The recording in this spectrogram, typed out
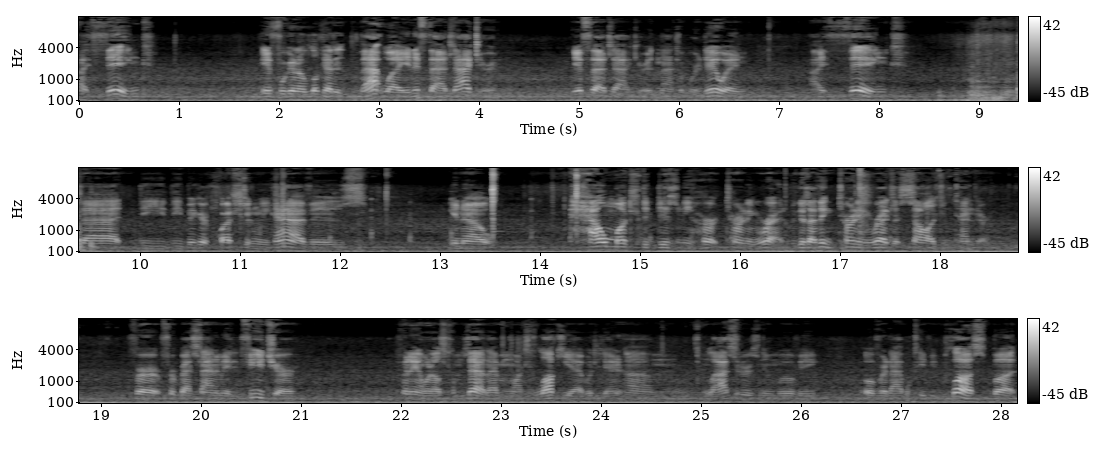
I think if we're going to look at it that way, and if that's accurate, if that's accurate, and that's what we're doing, I think that the the bigger question we have is, you know, how much did Disney hurt Turning Red? Because I think Turning Red's a solid contender for for best animated feature depending on what else comes out. I haven't watched Luck yet, which um, Lasseter's new movie over at Apple TV Plus. But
